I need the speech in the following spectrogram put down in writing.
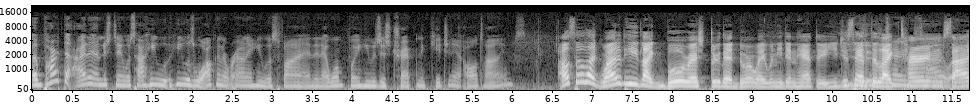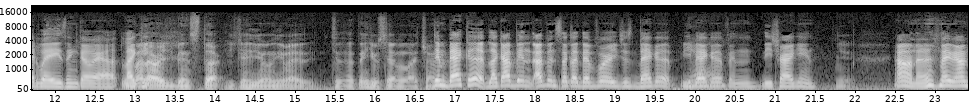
A part that I didn't understand was how he w- he was walking around and he was fine, and then at one point he was just trapped in the kitchen at all times. Also, like, why did he like bull rush through that doorway when he didn't have to? You just have Yeah. to like Turn turn, sideways. sideways. and go out. Like Like, he he- might already been stuck. He he he, he might because I think he was telling like trying. then to, back up. Like I've been, I've been stuck Yeah. like that before. You just back up. You back Yeah. up and you try again. Yeah. I don't know. Maybe I'm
